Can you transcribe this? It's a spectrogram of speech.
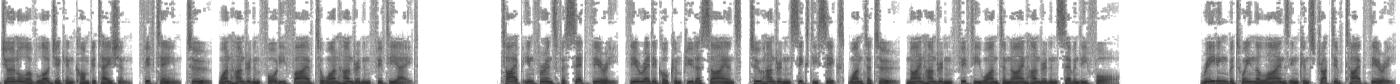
Journal of Logic and Computation, 15 145–158. Type inference for set theory, theoretical computer science, 266 1–2, 951–974. Reading Between the Lines in Constructive Type Theory,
